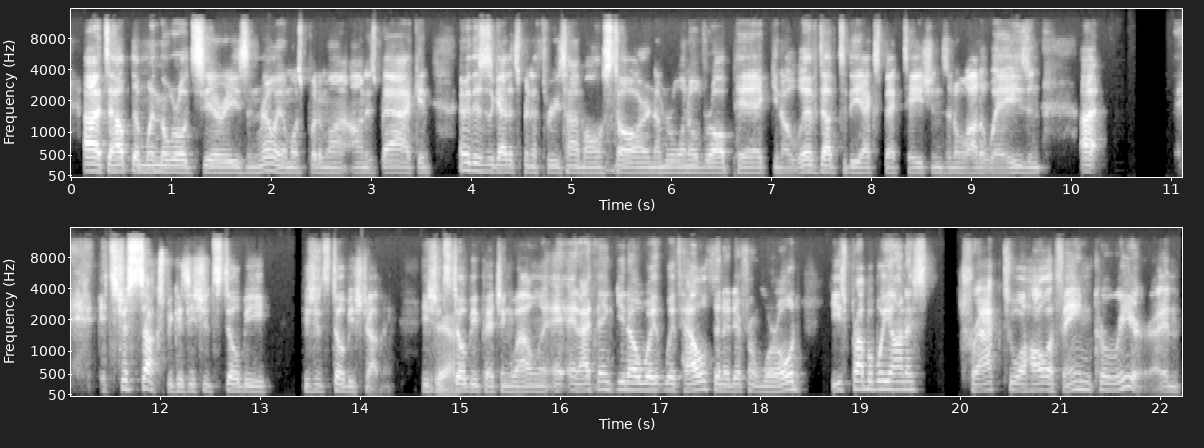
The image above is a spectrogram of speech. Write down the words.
uh, to help them win the World Series and really almost put him on, on his back. And I mean, this is a guy that's been a three time All Star, number one overall pick, you know, lived up to the expectations in a lot of ways. And uh, it just sucks because he should still be, he should still be shoving. He should yeah. still be pitching well. And, and I think, you know, with, with health in a different world, he's probably on his track to a Hall of Fame career. And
